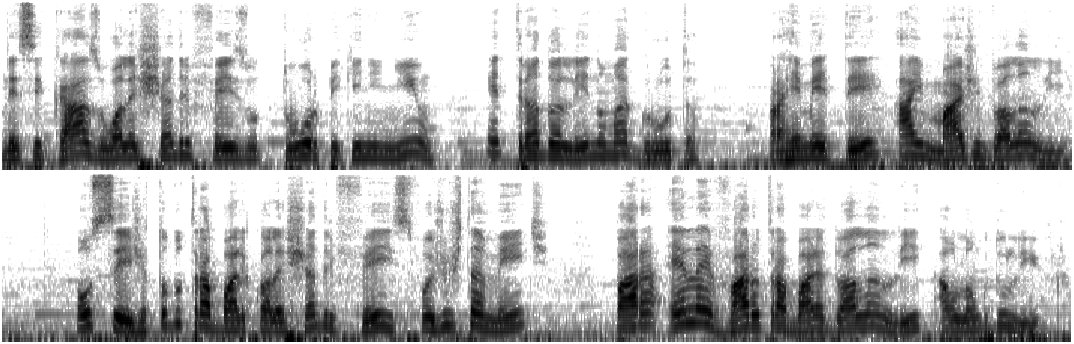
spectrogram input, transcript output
Nesse caso, o Alexandre fez o tour pequenininho entrando ali numa gruta, para remeter à imagem do Alan Lee. Ou seja, todo o trabalho que o Alexandre fez foi justamente para elevar o trabalho do Alan Lee ao longo do livro.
